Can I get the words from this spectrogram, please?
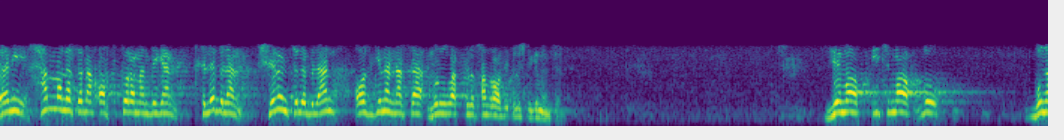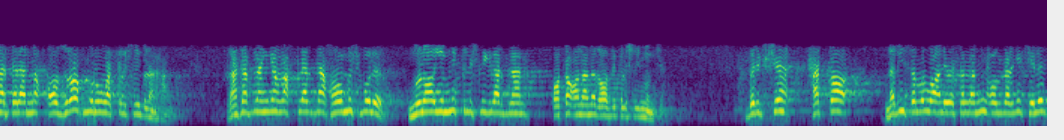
Ya'ni hamma narsadan ortiq ko'raman degan tili bilan shirin tili bilan ozgina narsa muruvvat qilib ham rozi qilishligi mumkin. Yemoq ichmoq bu bu narsalarni ozroq muruvvat qilishlik bilan ham. G'azablangan vaqtlarda xomush bo'lib muloyimlik qilishliklar bilan ota onani rozi qilishlik mumkin. Bir kishi hatto nabiy sollallohu alayhi vasallamning oldilariga kelib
